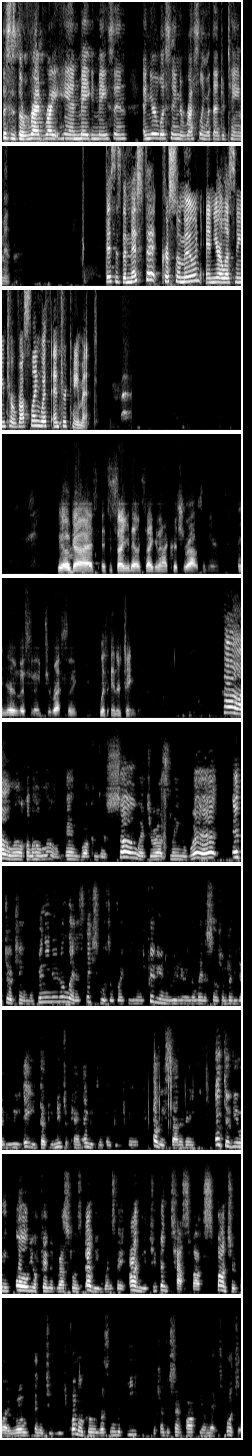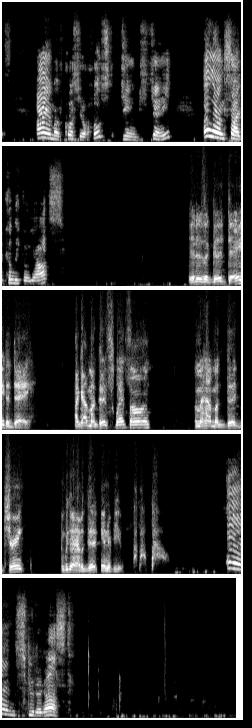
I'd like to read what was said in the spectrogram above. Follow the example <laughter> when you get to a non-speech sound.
This is the red right hand Megan Mason, and you're listening to Wrestling with Entertainment. This is the Misfit Crystal Moon, and you're listening to Wrestling with Entertainment. Yo, guys, it's the psychedelic psychonaut Kristian Robinson here, and you're listening to Wrestling with Entertainment. Hello, hello, hello, and welcome to the show at Wrestling with Entertainment, bringing you the latest exclusive breaking news, previewing and reviewing the latest shows from WWE, AEW, New Japan, everything in between, every Saturday, interviewing all your favorite wrestlers every Wednesday on YouTube and Castbox, sponsored by Rogue Energy. Use promo code Wrestling with E for 10% off your next purchase. I am, of course, your host, James J., alongside Kaliko Yachts. It is a good day today. I got my good sweats on. I'm gonna have my good drink, and we're gonna have a good interview. and Scooter Dust.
